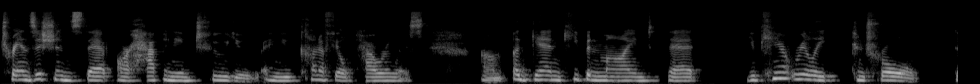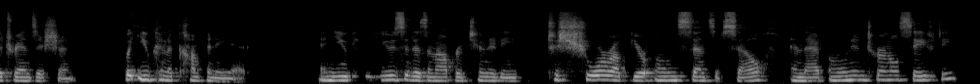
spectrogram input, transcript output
transitions that are happening to you and you kind of feel powerless. Um, again, keep in mind that you can't really control the transition, but you can accompany it and you can use it as an opportunity to shore up your own sense of self and that own internal safety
